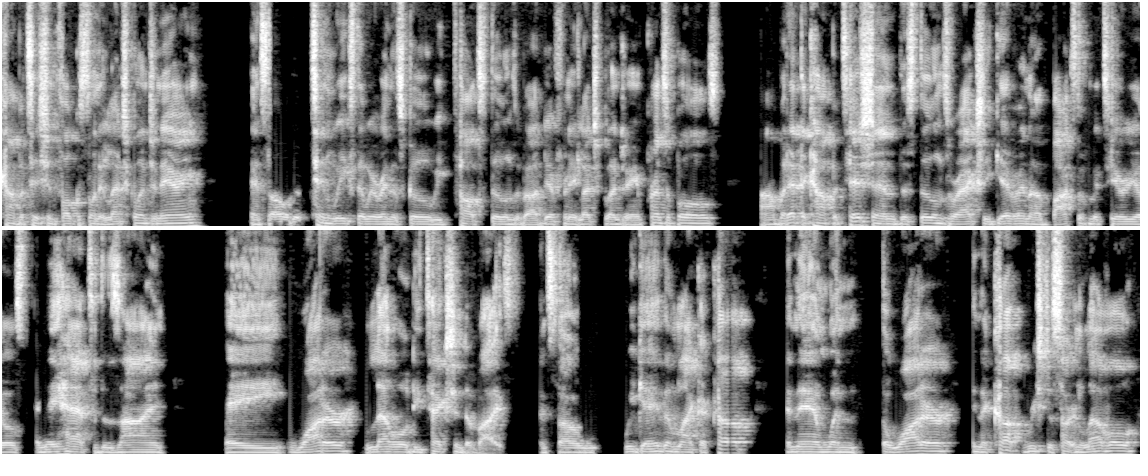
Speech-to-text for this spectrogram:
competition focused on electrical engineering. And so the 10 weeks that we were in the school, we taught students about different electrical engineering principles, um, but at the competition, the students were actually given a box of materials and they had to design a water level detection device. And so we gave them like a cup. And then when the water in the cup reached a certain level,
